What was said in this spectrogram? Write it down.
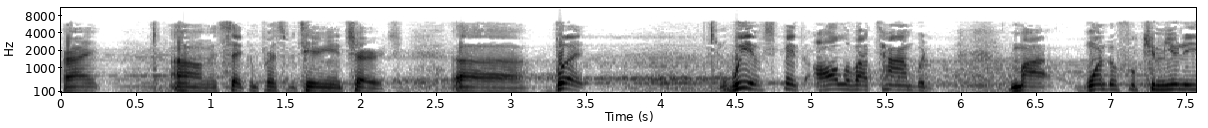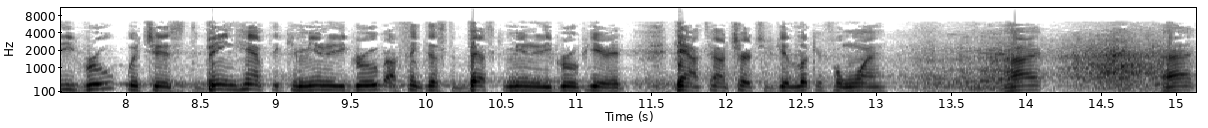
right? Um, in Second Presbyterian Church, uh, but we have spent all of our time with my wonderful community group, which is the Binghampton Community Group. I think that's the best community group here at Downtown Church if you're looking for one. Alright? Alright?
